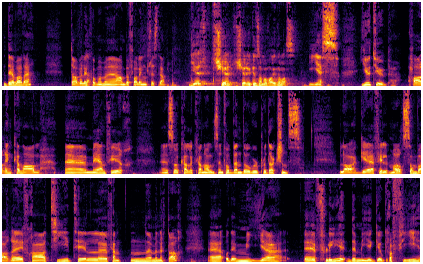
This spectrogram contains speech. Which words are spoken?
Det var det. Da vil jeg ja. komme med anbefalingen, Christian. Yes, kjør, kjør ukens anbefaling, Thomas. Yes. YouTube har en kanal eh, med en fyr Eh, så kaller kanalen sin for Vendover Productions. Lager filmer som varer fra 10 til 15 minutter. Eh, og det er mye eh, fly, det er mye geografi,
